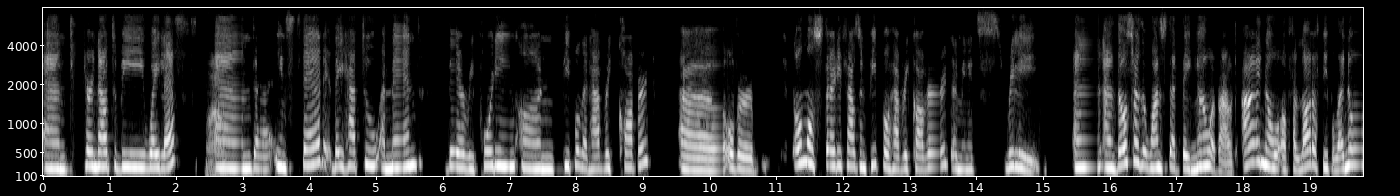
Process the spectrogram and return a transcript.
and turned out to be way less. Wow. And uh, instead, they had to amend they're reporting on people that have recovered. Uh, over almost 30,000 people have recovered. I mean, it's really, and, and those are the ones that they know about. I know of a lot of people. I know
